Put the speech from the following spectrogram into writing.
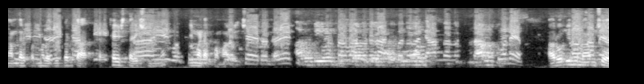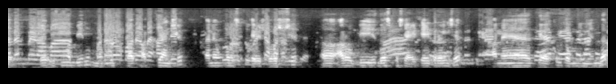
નામદાર પદમાં રજૂ કરતા અઠ્યાવીસ તારીખ સુધીનો રિમાન્ડ આપવામાં આવેલ છે. આરોપીનું નામ છે ઇસ્માબીન મહમૂદ પાઠિયાન છે. અને ઉંમર ત્રેવીસ વર્ષ છે. આરોપી દસ પછી આઈટીઆઈ કરેલ છે અને તે અતુલ કંપનીની અંદર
